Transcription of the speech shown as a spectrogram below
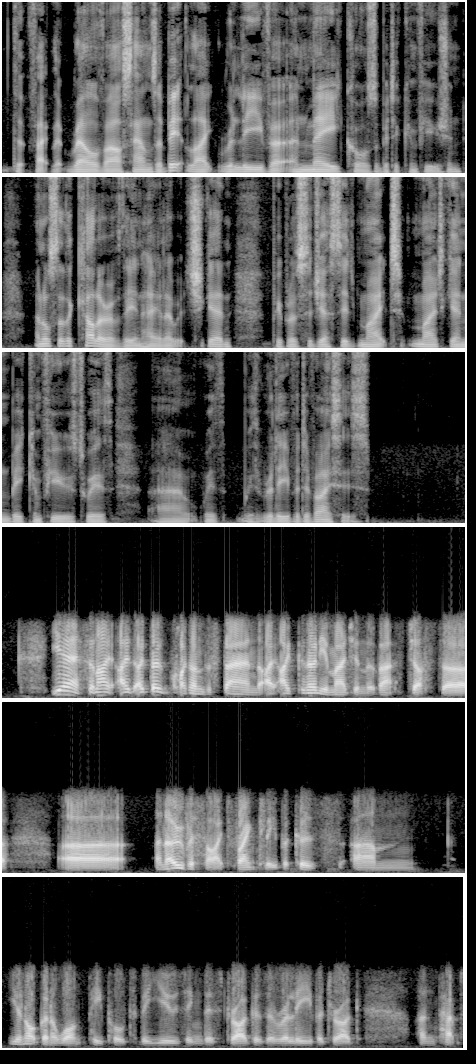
the fact that Relvar sounds a bit like reliever and may cause a bit of confusion, and also the colour of the inhaler, which again people have suggested might might again be confused with uh, with with reliever devices. Yes, and I, I, I don't quite understand. I, I, can only imagine that that's just uh, uh, an oversight, frankly, because um, you're not going to want people to be using this drug as a reliever drug and perhaps,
